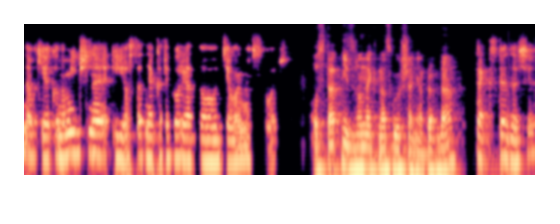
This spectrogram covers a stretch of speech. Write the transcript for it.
nauki ekonomiczne i ostatnia kategoria to działalność społeczna. Ostatni dzwonek na zgłoszenia, prawda? Tak, zgadza się.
